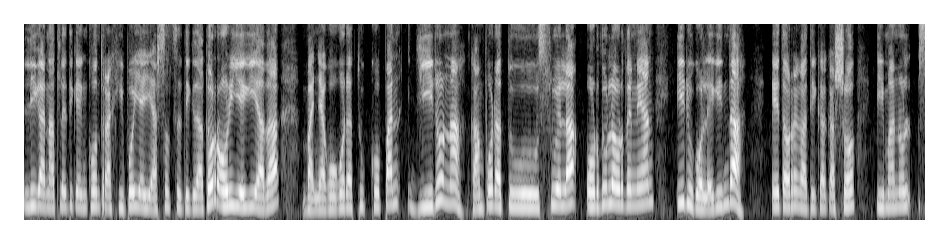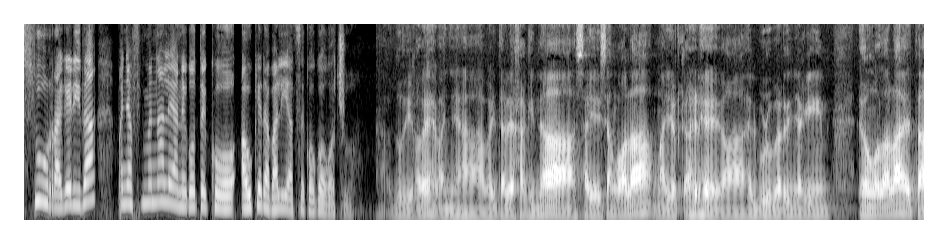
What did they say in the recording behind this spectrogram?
Ligan atletiken kontra jipoia jasotzetik dator, hori egia da, baina gogoratu kopan girona kanporatu zuela ordula ordenean hiru gol eginda. Eta horregatik akaso Imanol zurrageri da, baina finalean egoteko aukera baliatzeko gogotsu dudik gabe, baina baita ere jakin da zaila izango gala, Mallorca ere ba, helburu berdinakin egongo dala eta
